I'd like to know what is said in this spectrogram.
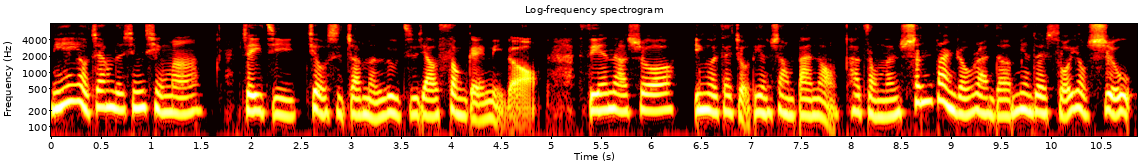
你也有这样的心情吗？这一集就是专门录制要送给你的哦。Sienna 说，因为在酒店上班哦，她总能身段柔软的面对所有事物，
